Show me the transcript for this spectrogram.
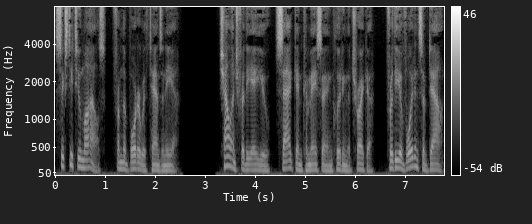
62 miles, from the border with Tanzania. Challenge for the AU, SADC and COMESA including the Troika, for the avoidance of doubt,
